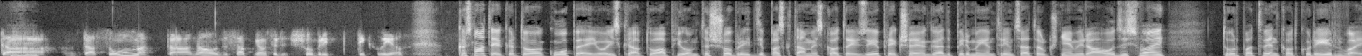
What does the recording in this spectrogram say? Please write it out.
tā, mm -hmm. tā summa, tā naudas apjoms ir šobrīd tik liels. Kas notiek ar to kopējo izkrāpto apjomu? Tas šobrīd, ja paskatāmies kaut vai uz iepriekšējā gada pirmajiem trim ceturkšņiem, ir audzis vai turpat vien kaut kur ir vai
